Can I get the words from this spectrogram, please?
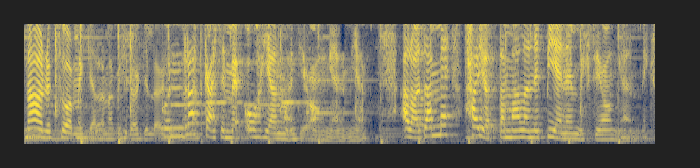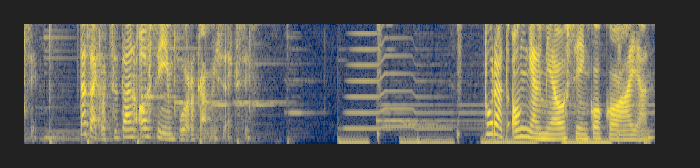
Nämä on nyt suomen kielellä, mä vihdoinkin. Kun ratkaisemme ohjelmointiongelmia, aloitamme hajottamalla ne pienemmiksi ongelmiksi. Tätä kutsutaan osiin purkamiseksi. Purat ongelmia osiin koko ajan.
